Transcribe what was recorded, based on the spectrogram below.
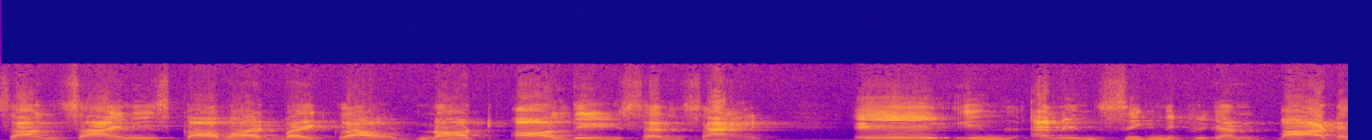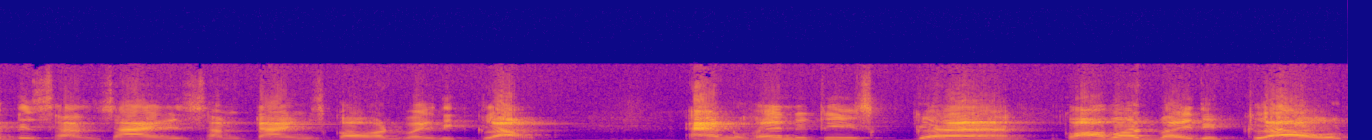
Oh, sunshine is covered by cloud, not all the sunshine. A, in, an insignificant part of the sunshine is sometimes covered by the cloud. And when it is uh, covered by the cloud,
